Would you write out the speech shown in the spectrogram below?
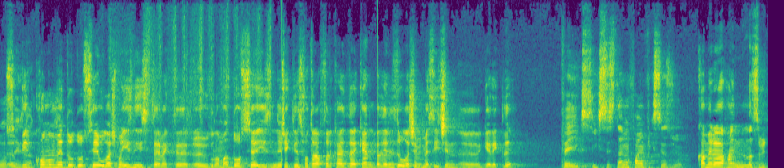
Dosyayı Bir konum ve do- dosyaya ulaşma izni istemektedir e, uygulama. Dosya izni çektiğiniz fotoğrafları kaydederken galerinize ulaşabilmesi için e, gerekli. FX, X sistemi FineFix yazıyor. Kamera hangi nasıl bir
